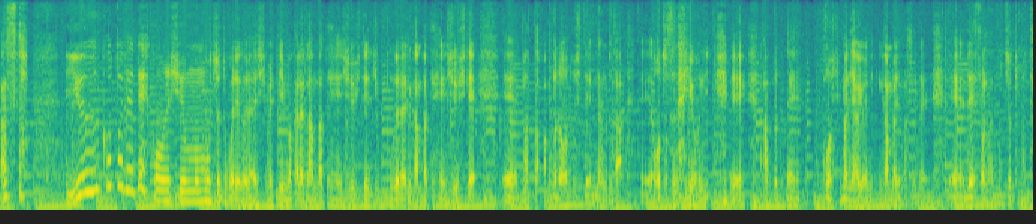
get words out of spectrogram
ます。ということでね、今週ももうちょっとこれぐらい締めて、今から頑張って編集して、10分ぐらいで頑張って編集して、えー、パッとアップロードして、なんとか、えー、落とせないように、えー、アップ、えー、更新間に合うように頑張りますので、えー、で、その後ちょっとまた、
